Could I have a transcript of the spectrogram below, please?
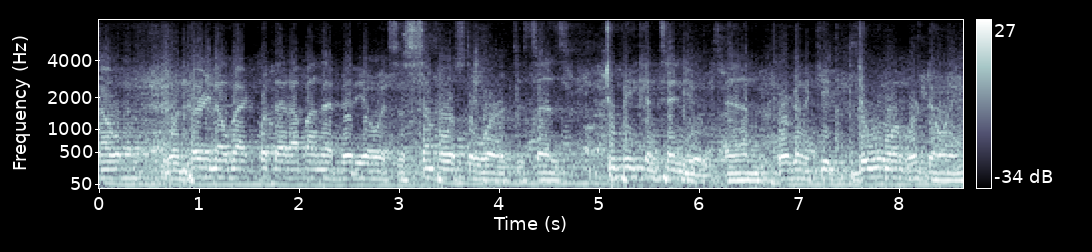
Know, when Perry Novak put that up on that video, it's the simplest of words. It says, "To be continued." And we're going to keep doing what we're doing.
